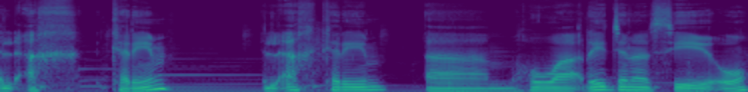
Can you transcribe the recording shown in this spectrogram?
الأخ كريم. الأخ كريم هو regional CEO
